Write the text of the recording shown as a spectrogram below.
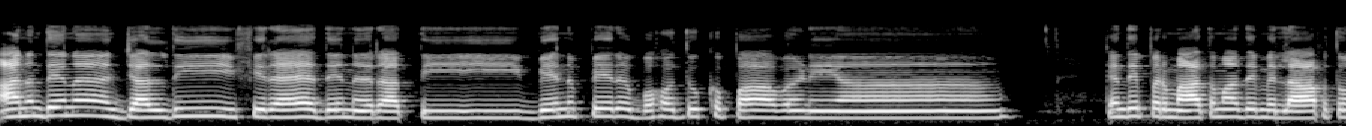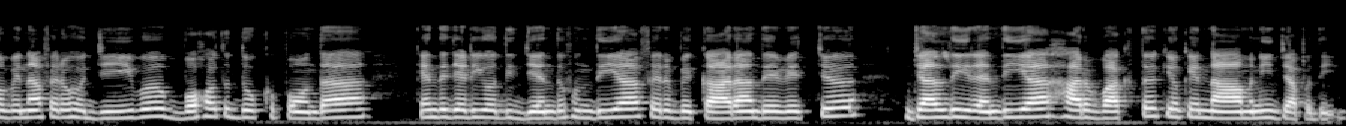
ਆਨੰਦਨ ਜਲਦੀ ਫਿਰੈ, ਦਿਨ ਰਾਤੀ ਬਿਨ ਪਿਰ ਬਹੁ ਦੁਖ ਪਾਵਣਿਆ। ਕਹਿੰਦੇ ਪਰਮਾਤਮਾ ਦੇ ਮਿਲਾਪ ਤੋਂ ਬਿਨਾ ਫਿਰ ਉਹ ਜੀਵ ਬਹੁਤ ਦੁੱਖ ਪਾਉਂਦਾ। ਕਹਿੰਦੇ ਜਿਹੜੀ ਉਹਦੀ ਜਿੰਦ ਹੁੰਦੀ ਆ, ਫਿਰ ਵਿਕਾਰਾਂ ਦੇ ਵਿੱਚ ਜਲਦੀ ਰਹਿੰਦੀ ਆ, ਹਰ ਵਕਤ, ਕਿਉਂਕਿ ਨਾਮ ਨਹੀਂ ਜਪਦੀ।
